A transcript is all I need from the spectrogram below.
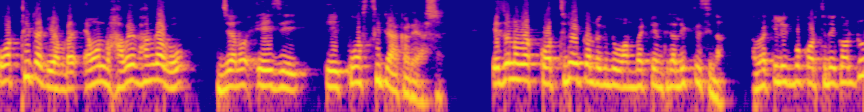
কর্থিটাকে আমরা এমন ভাবে ভাঙাবো যেন এই যে এই কস্থিটা আকারে আসে। এই জন্য আমরা কর্থিটা ইকাল টু কিন্তু ওয়ান বাই টেন থিটা লিখতেছি না। আমরা কি লিখব কর্থিটা ইকাল টু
